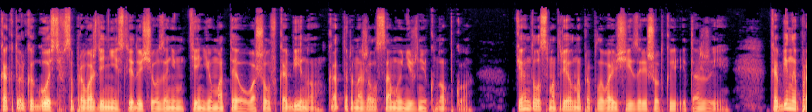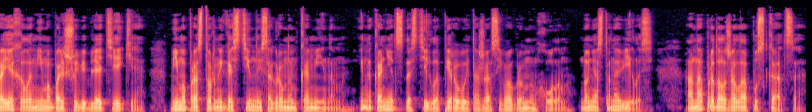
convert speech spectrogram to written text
Как только гость в сопровождении следующего за ним тенью Матео вошел в кабину, Каттер нажал самую нижнюю кнопку. Кендалл смотрел на проплывающие за решеткой этажи. Кабина проехала мимо большой библиотеки, мимо просторной гостиной с огромным камином и, наконец, достигла первого этажа с его огромным холлом, но не остановилась. Она продолжала опускаться.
